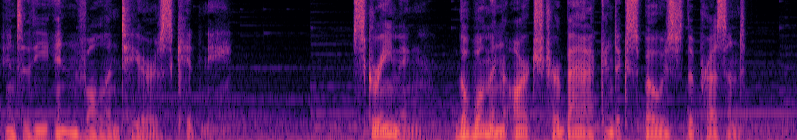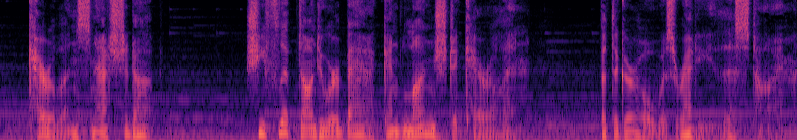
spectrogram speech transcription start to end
into the involunteer's kidney. Screaming, the woman arched her back and exposed the present. Carolyn snatched it up. She flipped onto her back and lunged at Carolyn, but the girl was ready this time.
